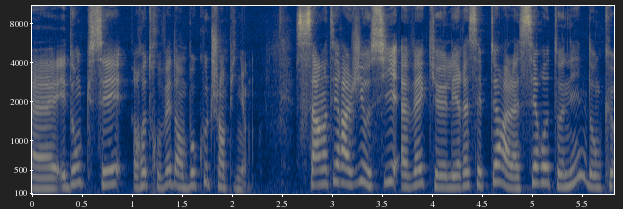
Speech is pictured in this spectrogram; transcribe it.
euh, et donc c'est retrouvé dans beaucoup de champignons. Ça interagit aussi avec euh, les récepteurs à la sérotonine, donc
